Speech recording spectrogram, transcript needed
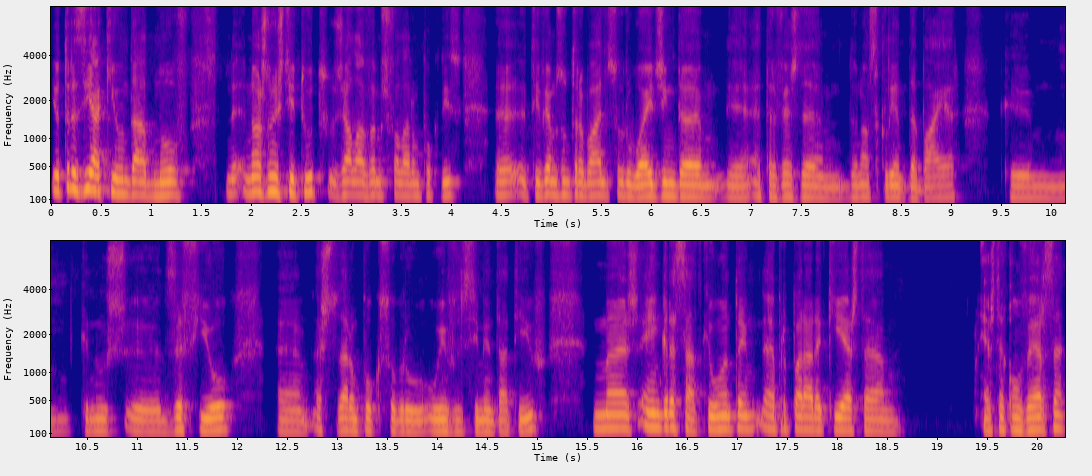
Eu trazia aqui um dado novo. Nós no Instituto, já lá vamos falar um pouco disso, uh, tivemos um trabalho sobre o aging da, uh, através da, do nosso cliente da Bayer, que, que nos uh, desafiou a estudar um pouco sobre o, o envelhecimento ativo. Mas é engraçado que eu ontem, a preparar aqui esta, esta conversa,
